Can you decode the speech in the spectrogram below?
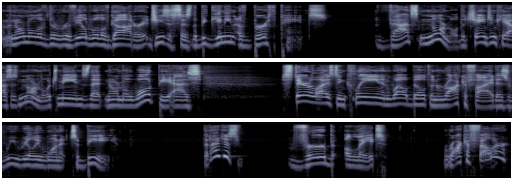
the normal of the revealed will of God, or Jesus says the beginning of birth pains. That's normal. The change in chaos is normal, which means that normal won't be as sterilized and clean and well built and rockified as we really want it to be. Did I just verb elate Rockefeller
